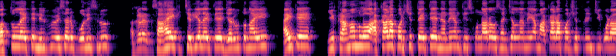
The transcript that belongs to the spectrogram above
భక్తులను అయితే నిలిపివేశారు పోలీసులు. అక్కడ సహాయక చర్యలు అయితే జరుగుతున్నాయి. అయితే ఈ క్రమంలో అఖాడా పరిషత్ అయితే నిర్ణయం తీసుకున్నారు. సంచలన నిర్ణయం అఖాడా పరిషత్ నుంచి కూడా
